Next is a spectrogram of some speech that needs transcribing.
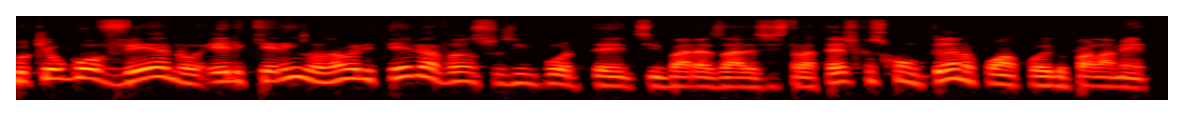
porque o governo, ele querendo ou não, ele teve avanços importantes em várias áreas estratégicas, contando com o apoio do parlamento.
